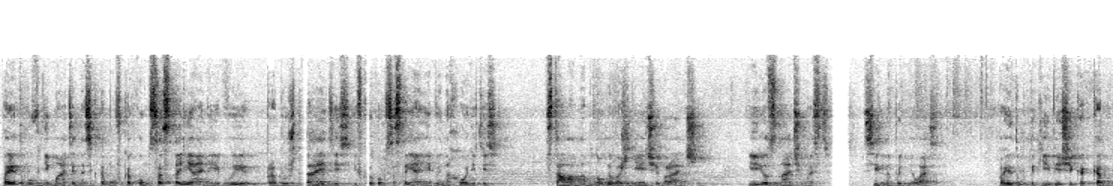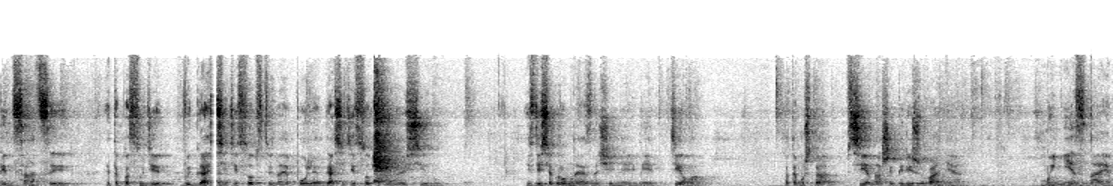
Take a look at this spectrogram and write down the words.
Поэтому внимательность к тому, в каком состоянии вы пробуждаетесь и в каком состоянии вы находитесь, стала намного важнее, чем раньше. Ее значимость сильно поднялась. Поэтому такие вещи, как компенсации, это по сути вы гасите собственное поле, гасите собственную силу. И здесь огромное значение имеет тело, потому что все наши переживания мы не знаем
